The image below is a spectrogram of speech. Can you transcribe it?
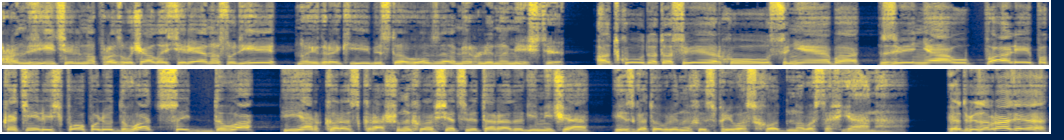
Пронзительно прозвучала сирена судьи, но игроки без того замерли на месте. Откуда-то сверху, с неба, звеня, упали и покатились по полю двадцать два ярко раскрашенных во все цвета радуги меча, изготовленных из превосходного софьяна. «Это безобразие!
